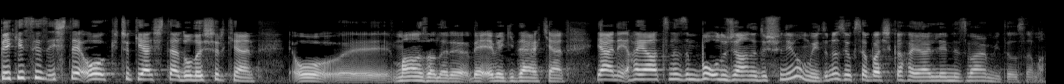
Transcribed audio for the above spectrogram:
Peki siz işte o küçük yaşta dolaşırken o e, mağazaları ve eve giderken yani hayatınızın bu olacağını düşünüyor muydunuz yoksa başka hayalleriniz var mıydı o zaman?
